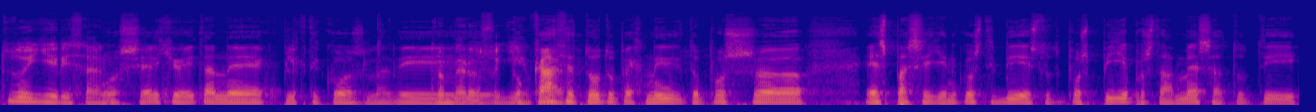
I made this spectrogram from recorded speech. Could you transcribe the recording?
του το γύρισαν. Ο Σέρχιο ήταν εκπληκτικός. Δηλαδή το κάθετό του παιχνίδι, το πώς ε, έσπασε γενικώς την πίεση, το πώς πήγε προς τα μέσα, το ότι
